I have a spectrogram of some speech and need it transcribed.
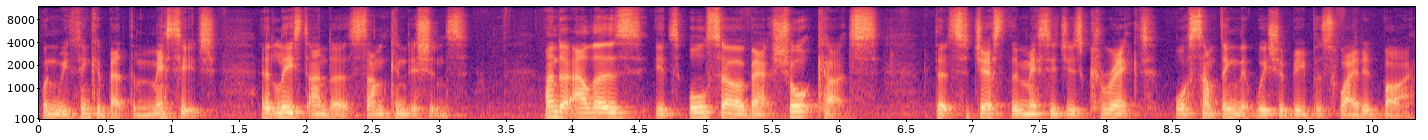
when we think about the message at least under some conditions. Under others, it's also about shortcuts that suggest the message is correct or something that we should be persuaded by.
